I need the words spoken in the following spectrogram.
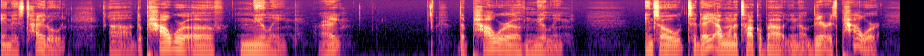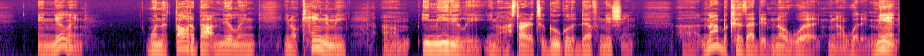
and it's titled uh, The Power of Kneeling, right? The Power of Kneeling. And so today I want to talk about, you know, there is power in kneeling. When the thought about kneeling, you know, came to me, um, immediately, you know, I started to Google the definition. Uh, not because I didn't know what, you know, what it meant,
